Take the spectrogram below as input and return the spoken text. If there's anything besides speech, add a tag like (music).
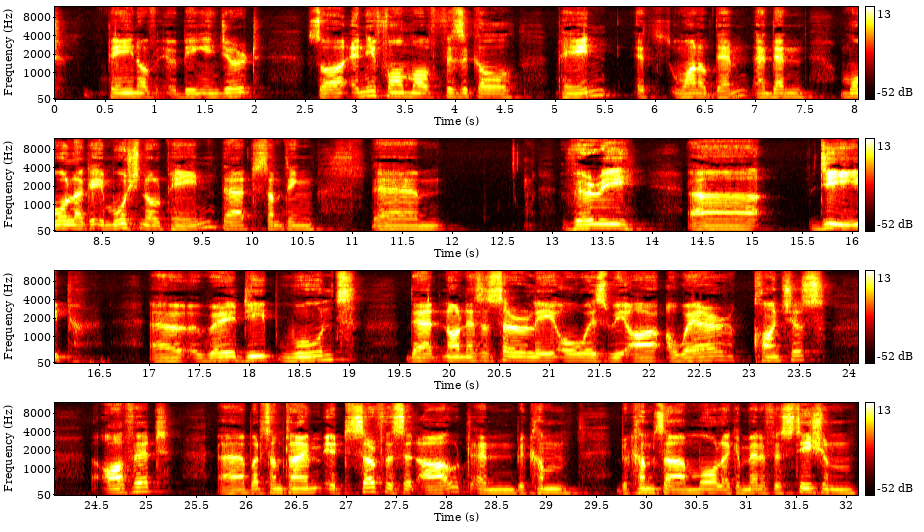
pain of uh, being injured so any form of physical pain, it's one of them. And then more like emotional pain, that something um, very uh, deep, uh, very deep wounds that not necessarily always we are aware, conscious of it, uh, but sometimes it surfaces out and become becomes uh, more like a manifestation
